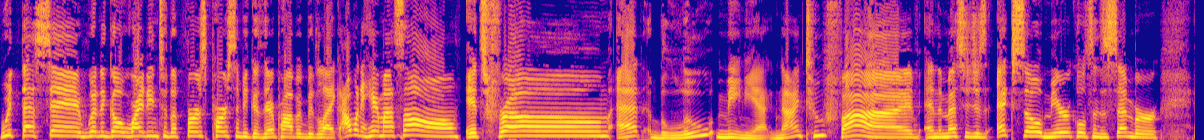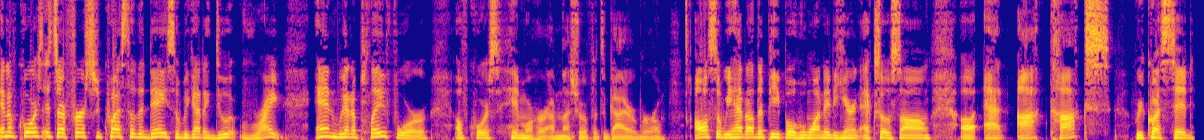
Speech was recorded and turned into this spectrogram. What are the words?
With that said, we're going to go right into the first person because they're probably like, I want to hear my song. It's from at Blue Maniac 925 and the message is EXO Miracles in December. And of course, it's our first request of the day, so we got to do it right. And we got to play for, of course, him or her. I'm not sure if it's a guy or girl. Also, we had other people who wanted to hear an EXO song uh, at Octox requested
